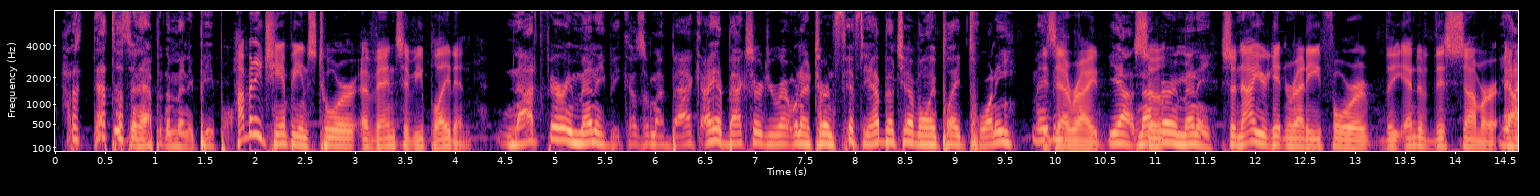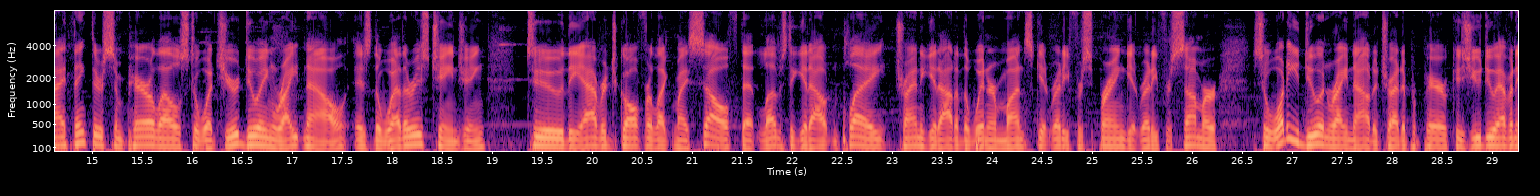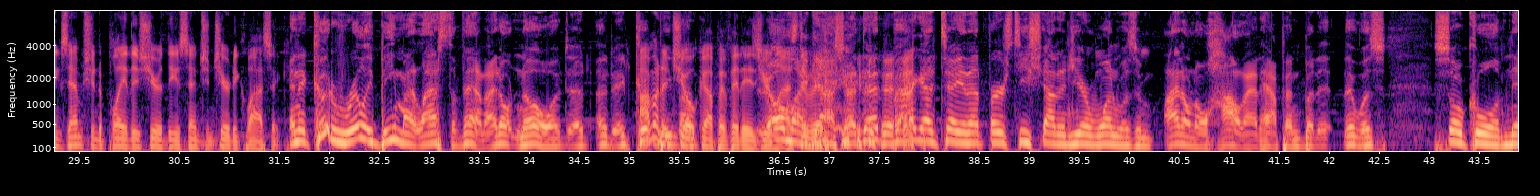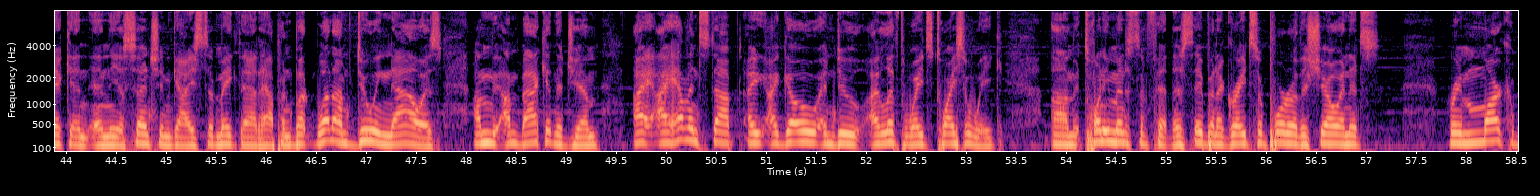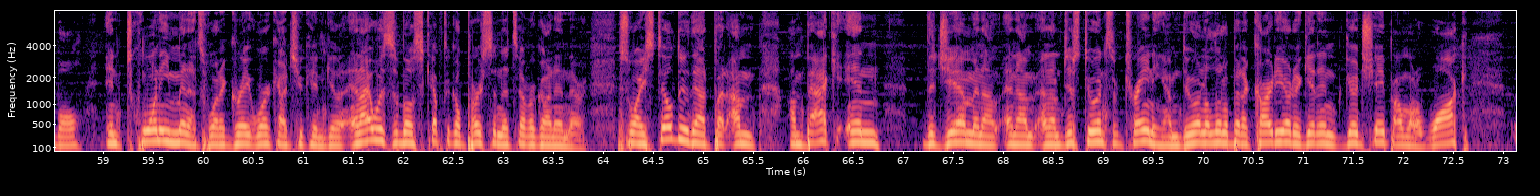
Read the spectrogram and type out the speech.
how does, that doesn't happen to many people. How many Champions Tour events have you played in? Not very many because of my back. I had back surgery right when I turned 50. I bet you I've only played 20, maybe. Is that right? Yeah, not So- very many. So now you're getting ready for the end of this summer, Yeah. and I think there's some parallels to what you're doing right now as the weather is changing to the average golfer like myself that loves to get out and play, trying to get out of the winter months, get ready for spring, get ready for summer. So what are you doing right now to try to prepare because you do have an exemption to play this year at the Ascension Charity Classic? And it could really be my last event. I don't know. It, it, it could I'm going to be my- choke up if it is your oh last my event. gosh! That, I got to tell you, that first tee shot in year one was I don't know how that happened, but it, it was so cool of Nick and, and the Ascension guys to make that happen. But what I'm doing now is I'm I'm back in the gym. I, I haven't stopped. I, I go and do I lift weights twice a week. Um, 20 minutes of fitness. They've been a great supporter of the show, and it's remarkable in 20 minutes what a great workout you can get and i was the most skeptical person that's ever gone in there so i still do that but i'm i'm back in the gym and i'm and i'm and i'm just doing some training i'm doing a little bit of cardio to get in good shape i want to walk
